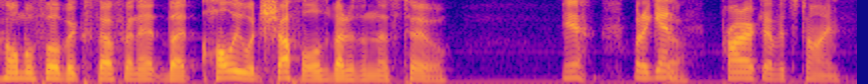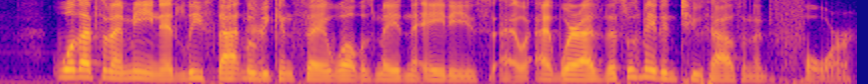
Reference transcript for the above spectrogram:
homophobic stuff in it, but Hollywood Shuffle is better than this too. Yeah, but again, So- product of its time. Well, that's what I mean. At least that movie can say, well, it was made in the 80s, uh, uh, whereas this was made in 2004.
